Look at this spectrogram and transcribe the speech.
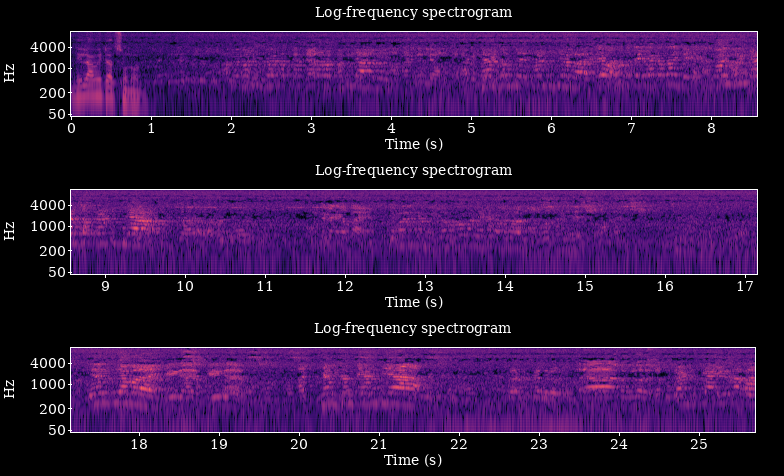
নিলামিটা শুনুন तेरह रुपया भाई ठीक है ठीक है अट्ठाईस सौ तेरह रुपया तीन रुपया आई गया बा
